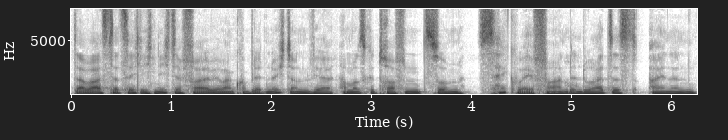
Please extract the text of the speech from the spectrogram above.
Da war es tatsächlich nicht der Fall. Wir waren komplett nüchtern. Wir haben uns getroffen zum Segway-Fahren, denn du hattest einen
